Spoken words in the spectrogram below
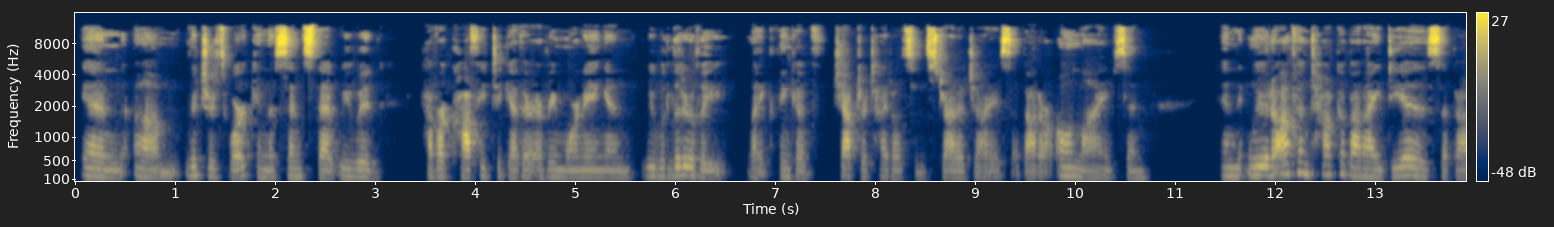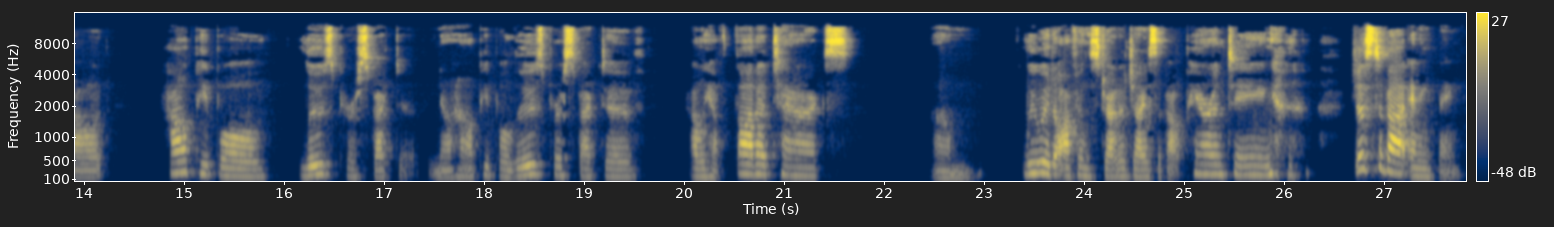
in um, Richard's work in the sense that we would have our coffee together every morning and we would literally like think of chapter titles and strategize about our own lives and and we would often talk about ideas about how people lose perspective you know how people lose perspective how we have thought attacks. Um, we would often strategize about parenting, just about anything.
